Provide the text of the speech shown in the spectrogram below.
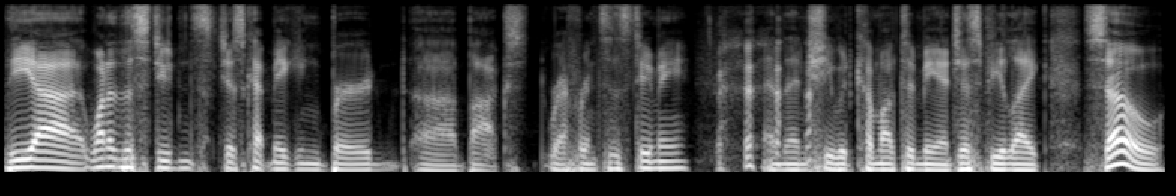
The uh, one of the students just kept making bird uh, box references to me, and then she would come up to me and just be like, "So,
